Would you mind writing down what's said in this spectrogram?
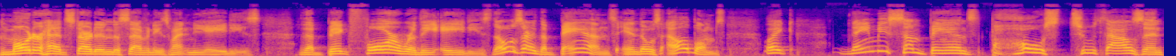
Motorhead started in the 70s, went in the 80s. The Big Four were the 80s. Those are the bands and those albums. Like, name me some bands post 2000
